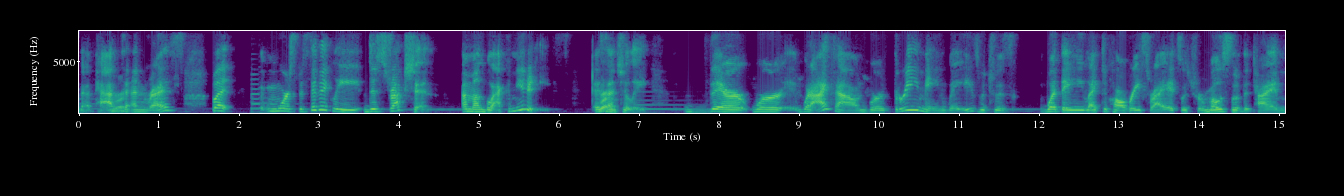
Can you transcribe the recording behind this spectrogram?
That path right. to unrest, but more specifically, destruction among Black communities, essentially. Right. There were, what I found were three main ways, which was what they like to call race riots, which were most of the time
